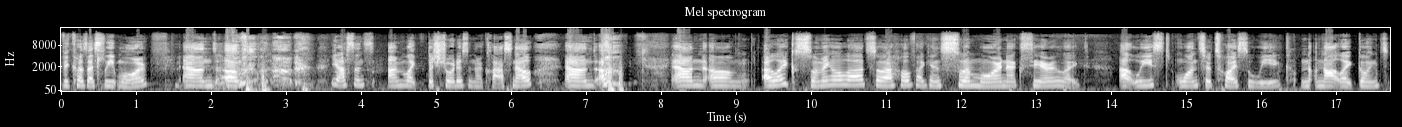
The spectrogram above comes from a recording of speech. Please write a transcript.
because I sleep more. And um, yeah, since I'm like the shortest in our class now, and um, and um, I like swimming a lot, so I hope I can swim more next year, like at least once or twice a week, N- not like going to,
